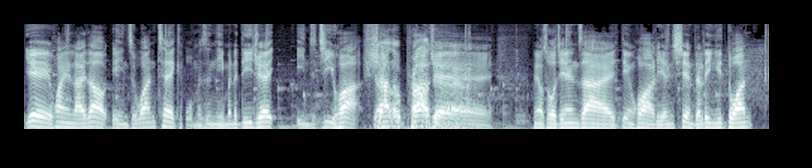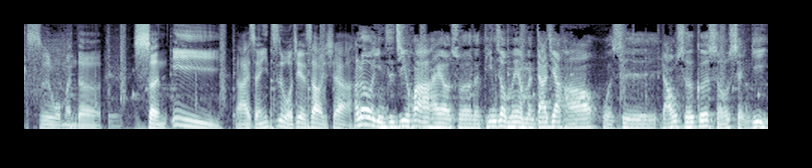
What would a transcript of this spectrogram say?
耶欢迎来到影子 One Take，我们是你们的 DJ 影子计划 Shadow Project。没有错，今天在电话连线的另一端是我们的沈毅。来，沈毅自我介绍一下。Hello，影子计划还有所有的听众朋友们，大家好，我是饶舌歌手沈毅。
